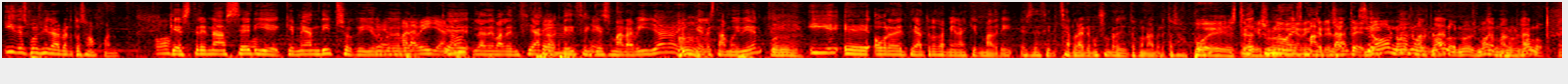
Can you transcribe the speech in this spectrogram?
y después viene Alberto San Juan. Oh. Que estrena serie que me han dicho que yo no puedo maravilla, ver, ¿no? que la de Valenciaga, Sí, que dicen sí. que es maravilla Ah. y que él está muy bien. Bueno. Y eh, obra de teatro también aquí en Madrid. Es decir, charlaremos un ratito con Alberto San Juan. Pues tenéis una mañana mal interesante. plan, sí, no, no, no, mal es malo, no es malo, no mal es plan, malo. ¿eh?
